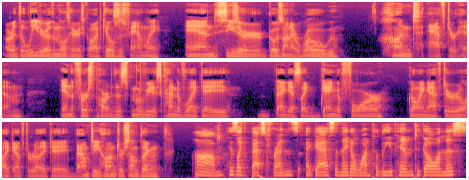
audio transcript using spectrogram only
or the leader of the military squad kills his family and Caesar goes on a rogue hunt after him. And the first part of this movie is kind of like a, I guess, like Gang of Four going after, like, after like a bounty hunt or something. Um, his like best friends, I guess, and they don't want to leave him to go on this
